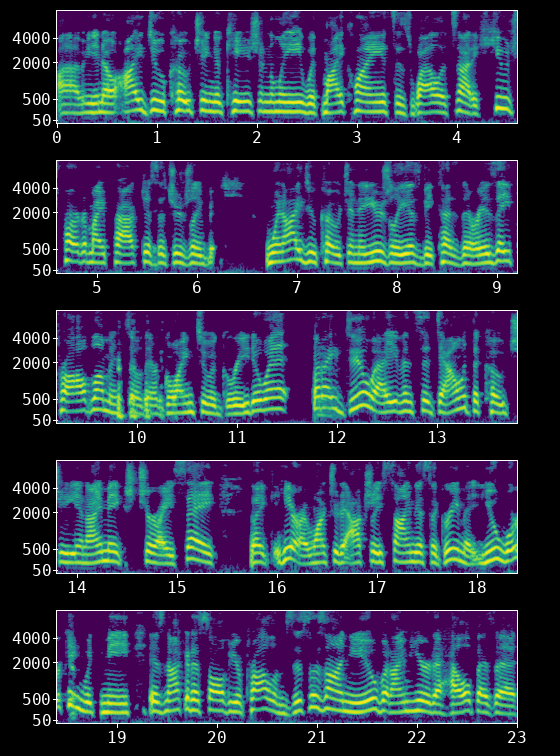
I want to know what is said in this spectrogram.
Um, you know, I do coaching occasionally with my clients as well. It's not a huge part of my practice. It's usually when I do coaching, it usually is because there is a problem, and so they're going to agree to it. But I do. I even sit down with the coachee and I make sure I say, like, here, I want you to actually sign this agreement. You working with me is not going to solve your problems. This is on you, but I'm here to help as a,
